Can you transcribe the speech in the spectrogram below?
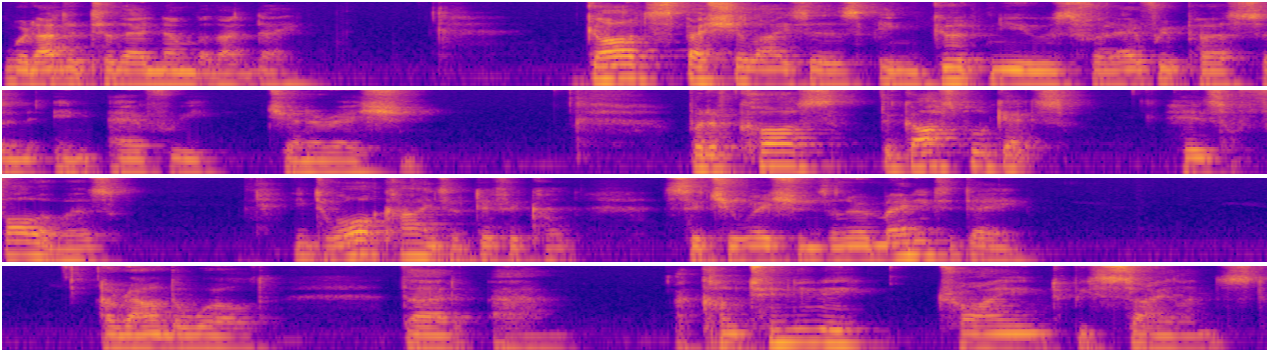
were added to their number that day. God specializes in good news for every person in every generation. But of course, the gospel gets his followers into all kinds of difficult situations. And there are many today around the world that um, are continually trying to be silenced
